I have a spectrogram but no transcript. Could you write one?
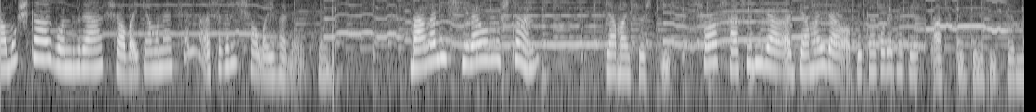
নমস্কার বন্ধুরা, সবাই কেমন আছেন? আশা করি সবাই ভালো আছেন। বাঙালির সেরা অনুষ্ঠান জামাই ষষ্ঠী। সব শাশুড়িরা আর জামাইরা অপেক্ষা করে থাকে আজকের দিনটির জন্য।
